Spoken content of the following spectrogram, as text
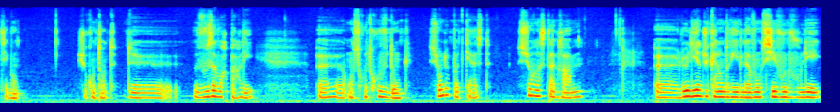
c'est bon. Je suis contente de vous avoir parlé. Euh, on se retrouve donc sur le podcast, sur Instagram. Euh, le lien du calendrier de l'avant, si vous le voulez,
